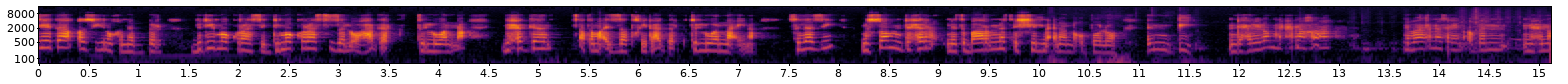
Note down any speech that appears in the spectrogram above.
ዜጋ ቀሲኑ ክነብር ብዲሞክራሲ ዲሞክራሲ ዘለዋ ሃገር ክትህልወና ብሕገ ህንጻ ተማኢዝዛ ትኸይድ ሃገር ክትህልወና ኢና ስለዚ ንሶም እንድሕር ነቲ ባርነት እሺ ኢልና ኢና ንቕበሎ እምቢ እንድሕር ኢሎም ንሕና ኸኣ ንባርነት ኣይንቕበልን ንሕና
